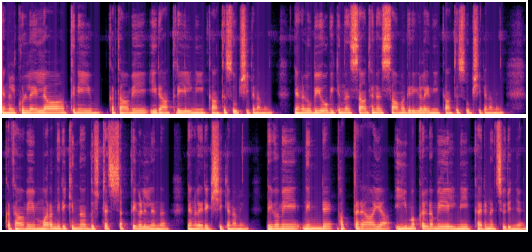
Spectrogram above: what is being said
ഞങ്ങൾക്കുള്ള എല്ലാത്തിനെയും കർത്താവെ ഈ രാത്രിയിൽ നീ കാത്തു സൂക്ഷിക്കണമേ ഞങ്ങൾ ഉപയോഗിക്കുന്ന സാധന സാമഗ്രികളെ നീ കാത്തു സൂക്ഷിക്കണമേ. കഥാവെ മറഞ്ഞിരിക്കുന്ന ദുഷ്ടശക്തികളിൽ നിന്ന് ഞങ്ങളെ രക്ഷിക്കണമേ. ദൈവമേ നിന്റെ ഭക്തരായ ഈ മക്കളുടെ മേൽ നീ കരുണ ചുരിഞ്ഞ്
